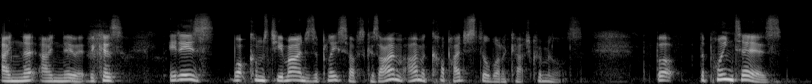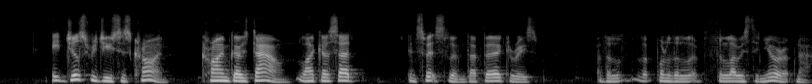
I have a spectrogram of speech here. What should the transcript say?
I, kn- I knew it because it is what comes to your mind as a police officer. Because I'm I'm a cop. I just still want to catch criminals. But the point is, it just reduces crime. Crime goes down. Like I said, in Switzerland, their burglaries are the, one of the, the lowest in Europe now,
